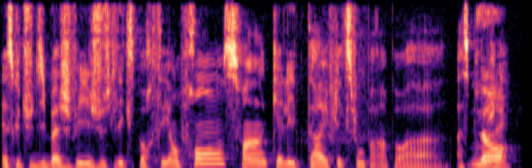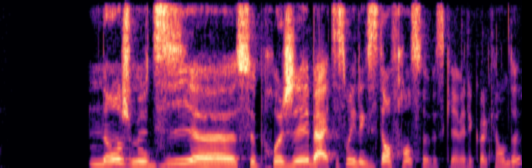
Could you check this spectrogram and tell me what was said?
Est-ce que tu te dis, bah, je vais juste l'exporter en France? Enfin, quelle est ta réflexion par rapport à, à ce projet? Non. Non, je me dis, euh, ce projet, bah, de toute façon, il existait en France parce qu'il y avait l'école 42.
